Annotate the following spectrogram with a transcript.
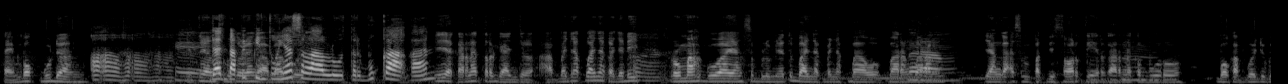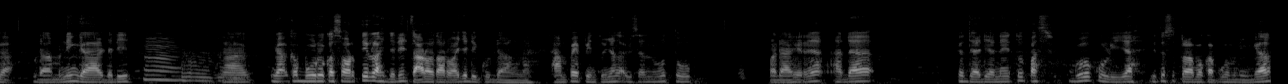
tembok gudang Ah, ah, ah, ah. Oke. Itu yang dan tapi pintunya selalu terbuka kan Iya karena terganjel banyak banyak jadi Ah. rumah gua yang sebelumnya itu banyak banyak bawa barang-barang Barang. yang nggak sempat disortir karena keburu bokap gue juga udah meninggal jadi Hmm. Hmm. nah, nggak keburu kesortir lah jadi taruh taruh aja di gudang nah sampai pintunya nggak bisa nutup pada akhirnya ada kejadiannya itu pas gue kuliah itu setelah bokap gue meninggal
